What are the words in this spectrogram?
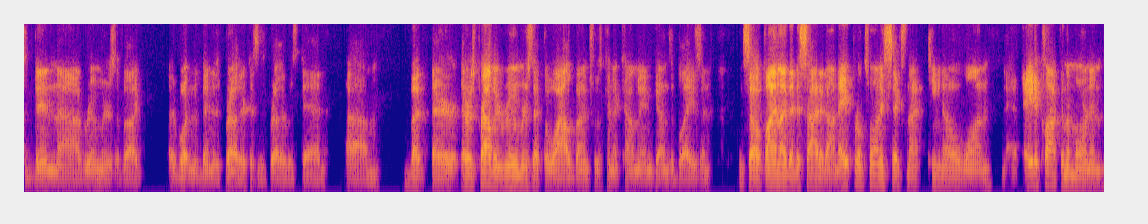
have been uh, rumors of like it wouldn't have been his brother because his brother was dead. Um, but there there was probably rumors that the Wild Bunch was going to come in guns ablazing and so finally, they decided on April 26, 1901, at 8 o'clock in the morning,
